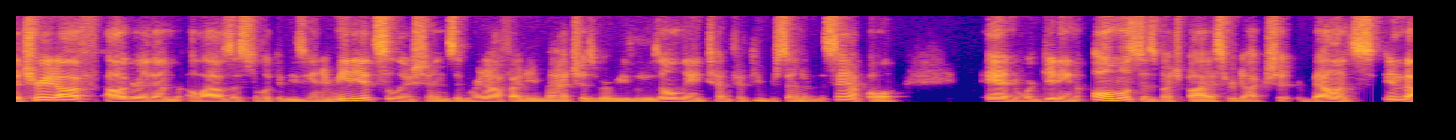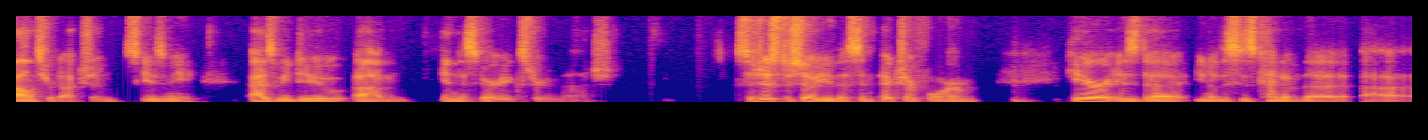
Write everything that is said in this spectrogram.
the trade-off algorithm allows us to look at these intermediate solutions, and we're now finding matches where we lose only 10, 15% of the sample, and we're getting almost as much bias reduction, balance, imbalance reduction, excuse me, as we do um, in this very extreme match. So just to show you this in picture form, here is the, you know, this is kind of the, uh,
